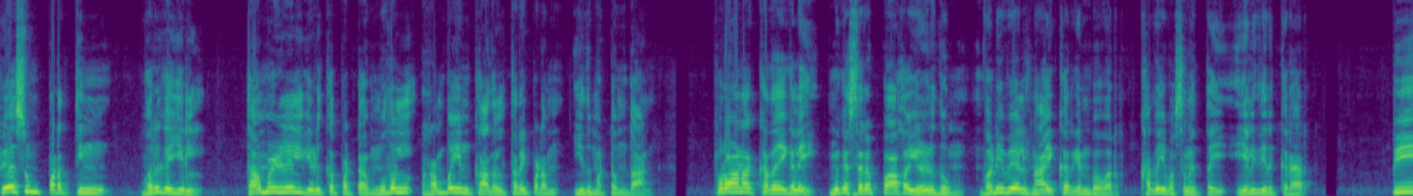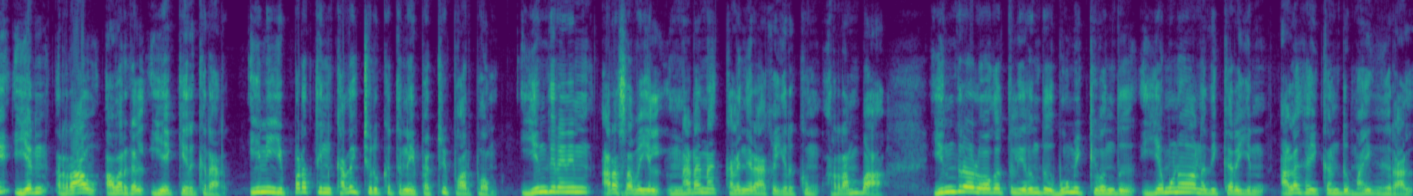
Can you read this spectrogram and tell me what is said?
பேசும் படத்தின் வருகையில் தமிழில் எடுக்கப்பட்ட முதல் ரம்பையின் காதல் திரைப்படம் இது மட்டும்தான். புராண கதைகளை மிக சிறப்பாக எழுதும் வடிவேல் நாயக்கர் என்பவர் கதை வசனத்தை எழுதியிருக்கிறார். பி. என். ராவ் அவர்கள் இயக்கியிருக்கிறார். இனி இப்படத்தின் கதை சுருக்கத்தினை பற்றி பார்ப்போம். இந்திரனின் அரசவையில் நடன கலைஞராக இருக்கும் ரம்பா இந்திரலோகத்தில் இருந்து பூமிக்கு வந்து யமுனா நதிக்கரையின் அழகை கண்டு மயங்குகிறாள்.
